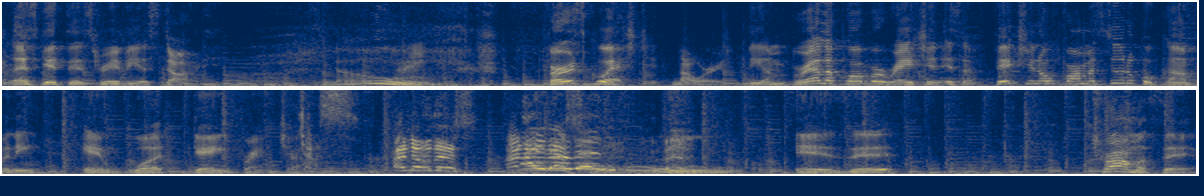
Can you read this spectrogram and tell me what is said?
Let's get this trivia started. Ooh. First question. Not worried. The Umbrella Corporation is a fictional pharmaceutical company in what game franchise? Yes. I know this. I know, I know this. this. Ooh. Is it Trauma Cell,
